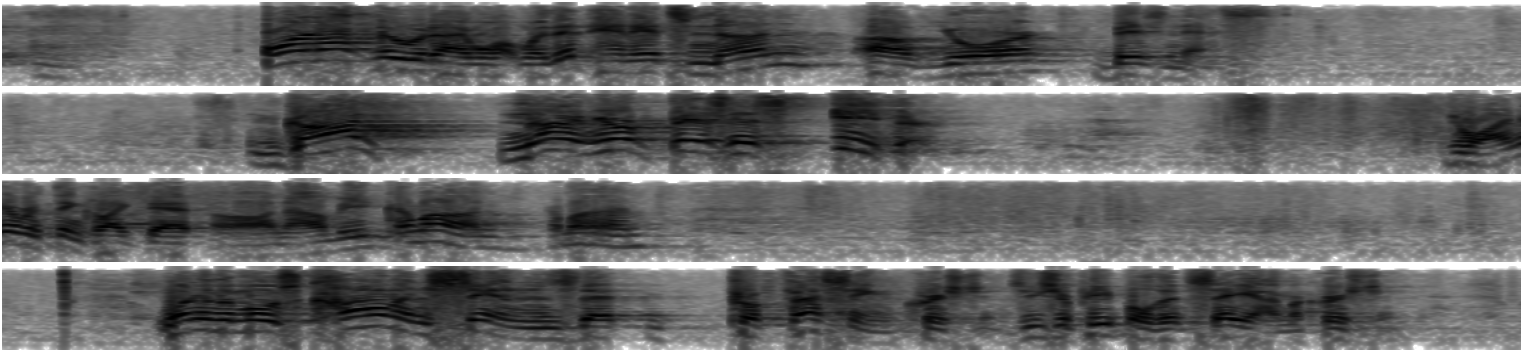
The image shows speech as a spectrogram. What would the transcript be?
or not do what I want with it, and it's none of your business. God None of your business either. Do I never think like that? Oh, now be, come on, come on. One of the most common sins that professing Christians, these are people that say I'm a Christian,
